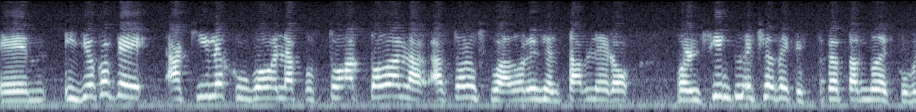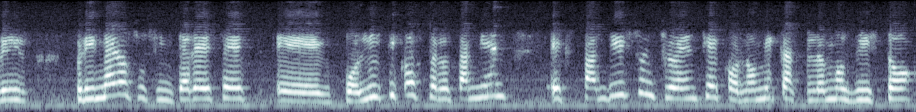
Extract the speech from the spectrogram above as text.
Em, y yo creo que aquí le jugó, le apostó a, toda a todos los jugadores del tablero por el simple hecho de que está tratando de cubrir primero sus intereses eh, políticos, pero también expandir su influencia económica, que lo hemos visto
